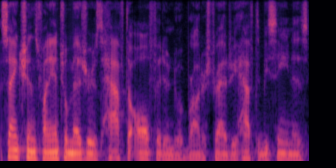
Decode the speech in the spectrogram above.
sanctions, financial measures have to all fit into a broader strategy, have to be seen as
